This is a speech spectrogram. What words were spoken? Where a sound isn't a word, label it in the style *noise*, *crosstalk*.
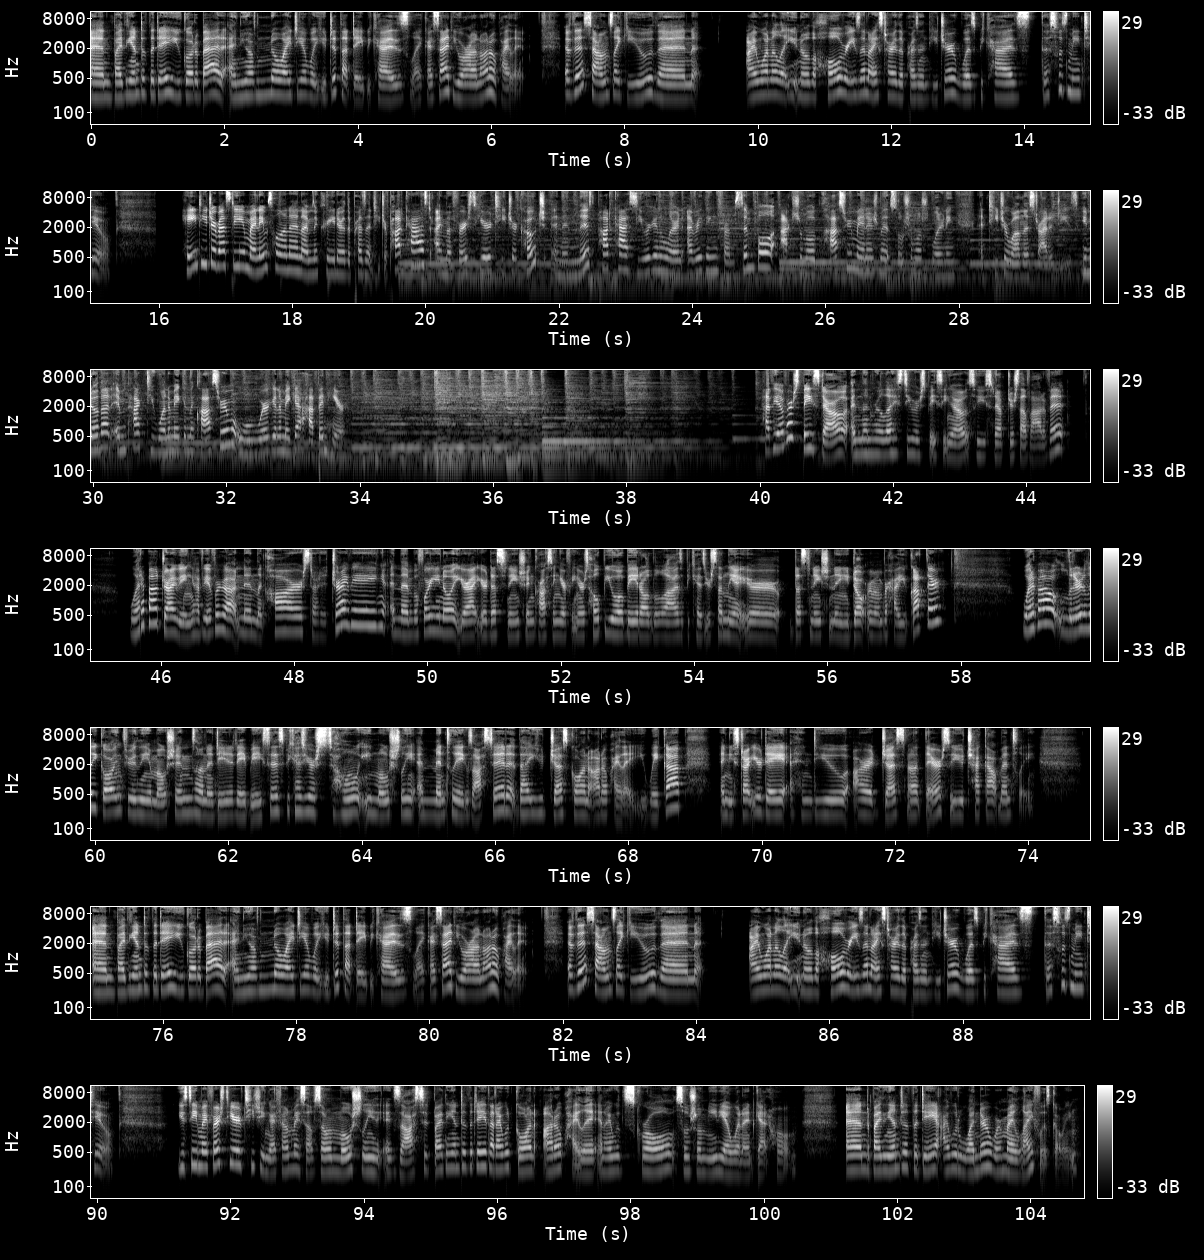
And by the end of the day, you go to bed and you have no idea what you did that day because, like I said, you are on autopilot. If this sounds like you, then I want to let you know the whole reason I started the present teacher was because this was me too. Hey, teacher bestie, my name's Helena, and I'm the creator of the Present Teacher Podcast. I'm a first year teacher coach, and in this podcast, you are going to learn everything from simple, actionable classroom management, social emotional learning, and teacher wellness strategies. You know that impact you want to make in the classroom? Well, we're going to make it happen here. Have you ever spaced out and then realized you were spacing out, so you snapped yourself out of it? What about driving? Have you ever gotten in the car, started driving, and then before you know it, you're at your destination, crossing your fingers, hope you obeyed all the laws because you're suddenly at your destination and you don't remember how you got there? What about literally going through the emotions on a day to day basis because you're so emotionally and mentally exhausted that you just go on autopilot? You wake up and you start your day and you are just not there, so you check out mentally. And by the end of the day, you go to bed and you have no idea what you did that day because, like I said, you are on autopilot. If this sounds like you, then I want to let you know the whole reason I started the present teacher was because this was me too. You see, my first year of teaching, I found myself so emotionally exhausted by the end of the day that I would go on autopilot and I would scroll social media when I'd get home. And by the end of the day, I would wonder where my life was going.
